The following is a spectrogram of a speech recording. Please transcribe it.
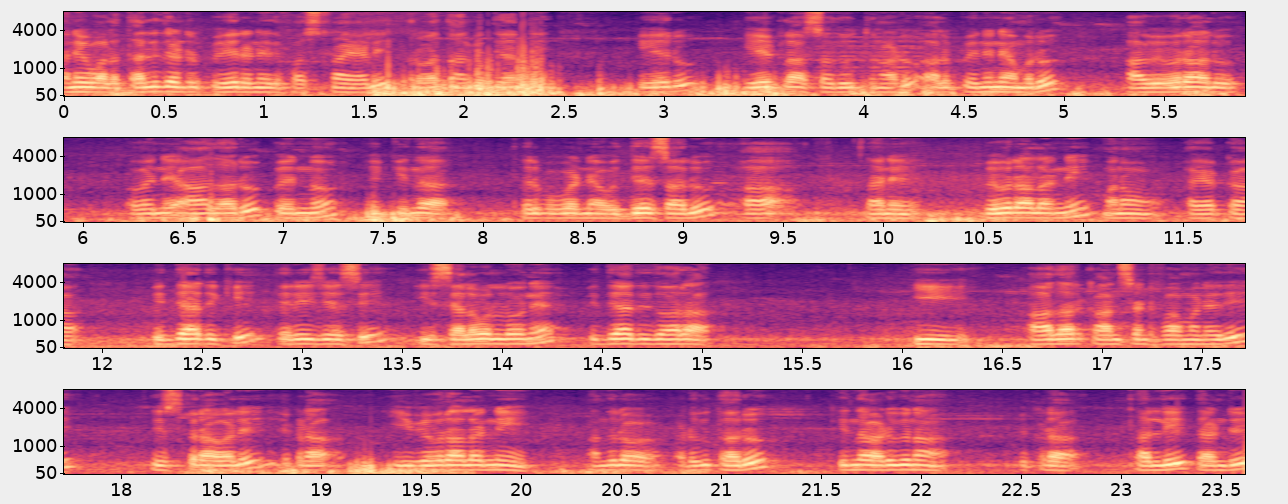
అని వాళ్ళ తల్లిదండ్రుల పేరు అనేది ఫస్ట్ రాయాలి. తర్వాత ఆ విద్యార్థి పేరు ఏ క్లాస్ చదువుతున్నాడు? వాళ్ళ పెన్ను నెంబరు ఆ వివరాలు అవన్నీ ఆధారు పెన్ను ఈ కింద తెలుపబడిన ఉద్దేశాలు ఆ దాని వివరాలన్నీ మనం ఆ యొక్క విద్యార్థికి తెలియజేసి ఈ సెలవుల్లోనే విద్యార్థి ద్వారా ఈ ఆధార్ కాన్సెంట్ ఫామ్ అనేది తీసుకురావాలి. ఇక్కడ ఈ వివరాలన్నీ అందులో అడుగుతారు. కింద అడుగున ఇక్కడ తల్లి తండ్రి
